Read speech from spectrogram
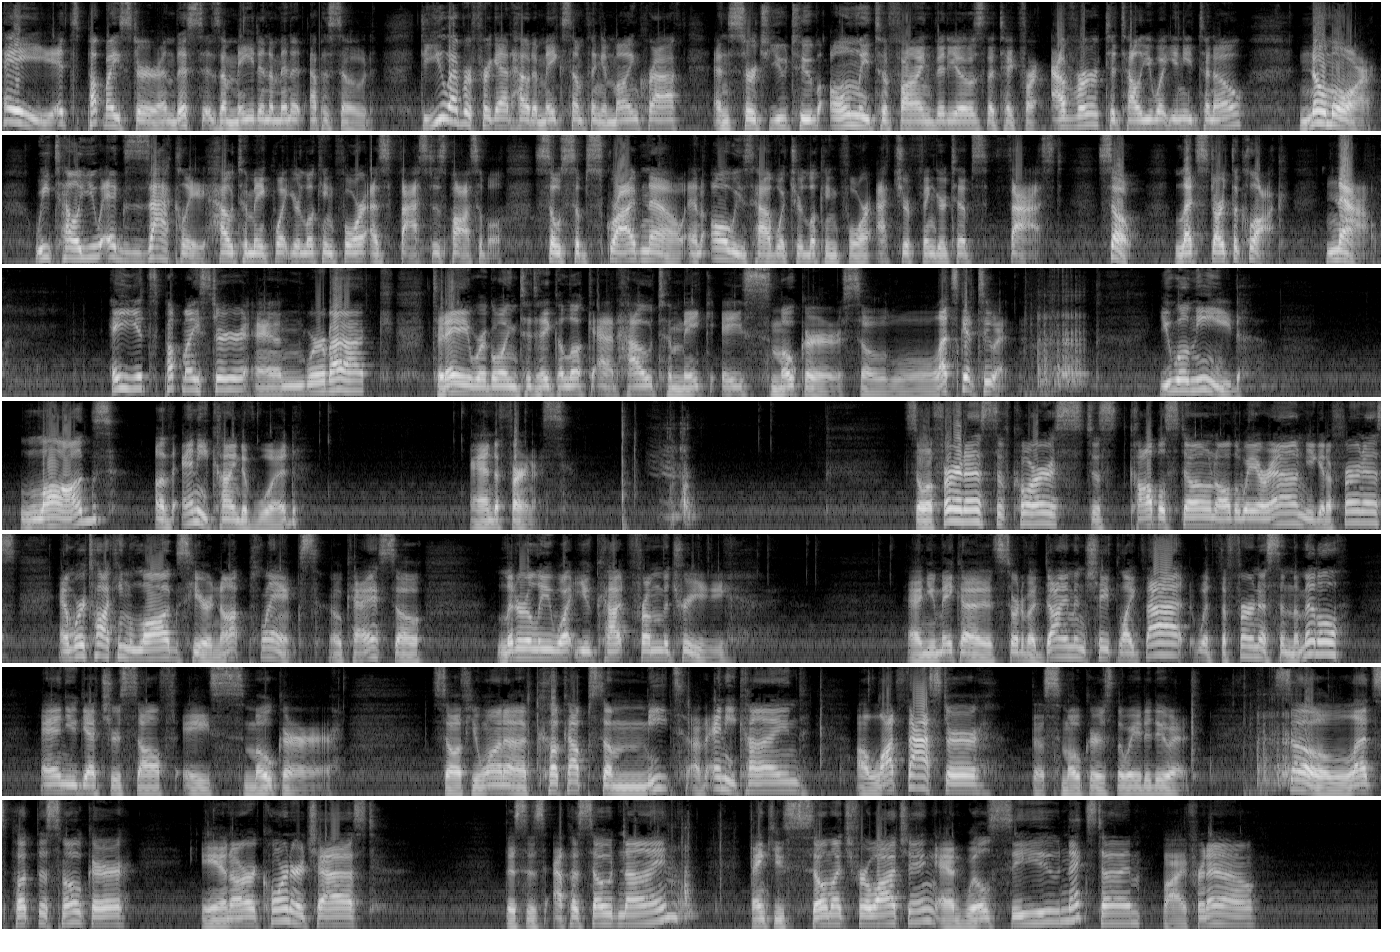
Hey, it's Pupmeister, and this is a Made in a Minute episode. Do you ever forget how to make something in Minecraft and search YouTube only to find videos that take forever to tell you what you need to know? No more! We tell you exactly how to make what you're looking for as fast as possible. So subscribe now and always have what you're looking for at your fingertips fast. So, let's start the clock now. Hey, it's Pupmeister, and we're back. Today we're going to take a look at how to make a smoker. So let's get to it. You will need logs of any kind of wood and a furnace. So a furnace, of course, just cobblestone all the way around. You get a furnace. And we're talking logs here, not planks, okay? So literally what you cut from the tree. And you make a sort of a diamond shape like that with the furnace in the middle, and you get yourself a smoker. So if you want to cook up some meat of any kind a lot faster, the smoker's the way to do it. So let's put the smoker in our corner chest. This is episode 9. Thank you so much for watching, and we'll see you next time. Bye for now.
